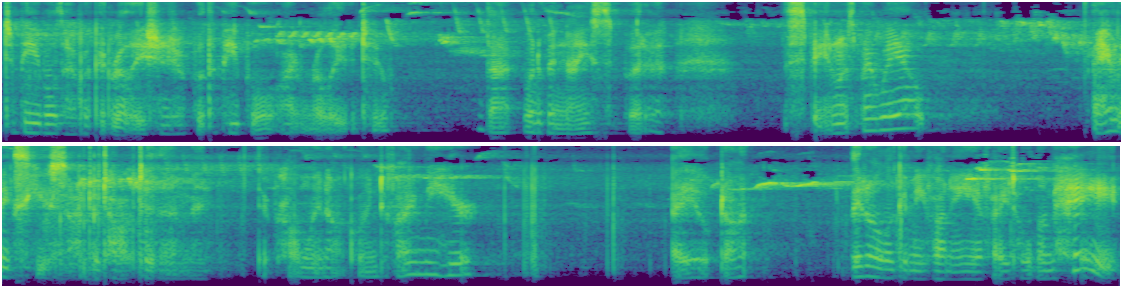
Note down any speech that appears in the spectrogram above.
to be able to have a good relationship with the people I'm related to. That would have been nice, but uh, Spain was my way out. I have an excuse not to talk to them, and they're probably not going to find me here. I hope not. They'd all look at me funny if I told them, hey,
